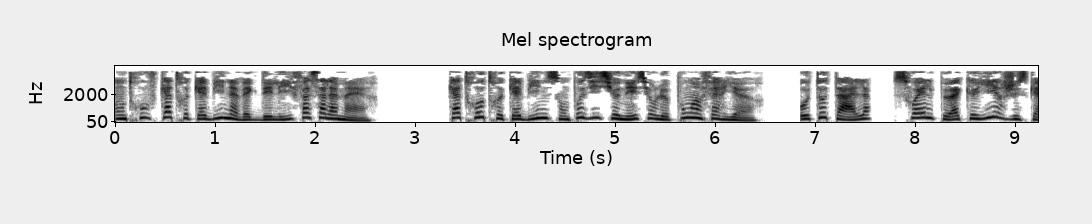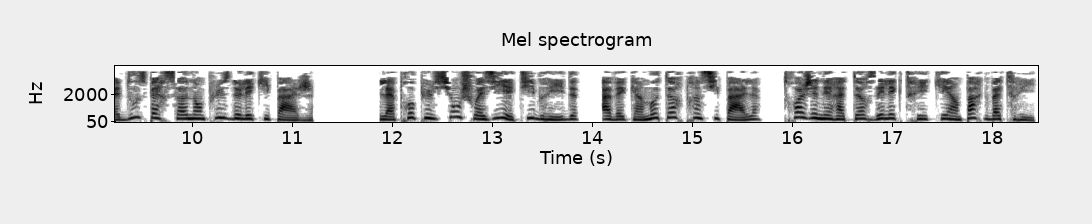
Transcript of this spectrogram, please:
on trouve quatre cabines avec des lits face à la mer. Quatre autres cabines sont positionnées sur le pont inférieur. Au total, Swell peut accueillir jusqu'à 12 personnes en plus de l'équipage. La propulsion choisie est hybride, avec un moteur principal, trois générateurs électriques et un parc batterie.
